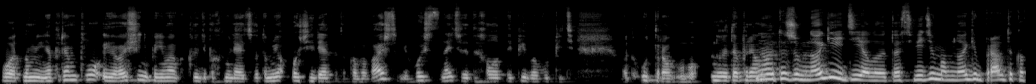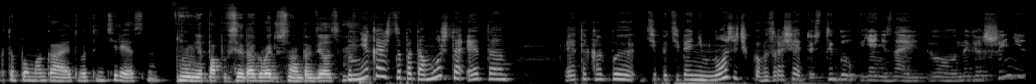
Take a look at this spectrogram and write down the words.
Вот, но мне прям плохо, я вообще не понимаю, как люди похмеляются. Вот у меня очень редко такое бывает, что мне хочется, знаете, это холодное пиво выпить вот утром. Ну, это прям... Ну, это же многие делают, то есть, видимо, многим, правда, как-то помогает. Вот интересно. Ну, мне папа всегда говорит, что надо так делать. Ну, мне кажется, потому что это это как бы, типа, тебя немножечко возвращает. То есть ты был, я не знаю, э, на вершине,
